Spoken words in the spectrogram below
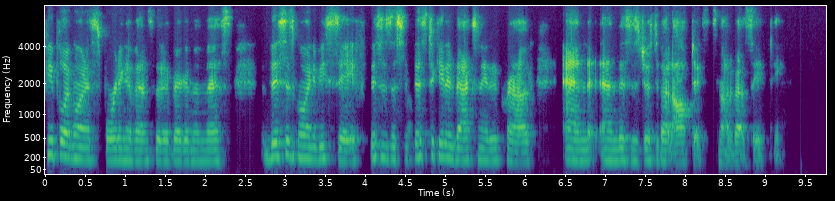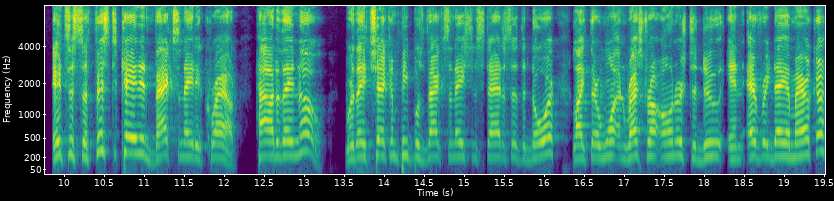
People are going to sporting events that are bigger than this. This is going to be safe. This is a sophisticated, vaccinated crowd and and this is just about optics. It's not about safety. It's a sophisticated vaccinated crowd. How do they know? Were they checking people's vaccination status at the door like they're wanting restaurant owners to do in everyday america?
